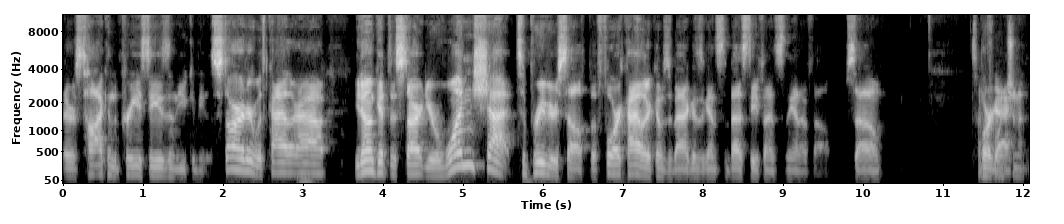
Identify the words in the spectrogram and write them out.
There's talk in the preseason that you could be the starter with Kyler out. You don't get to start. Your one shot to prove yourself before Kyler comes back is against the best defense in the NFL. So, it's poor unfortunate. Guy.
